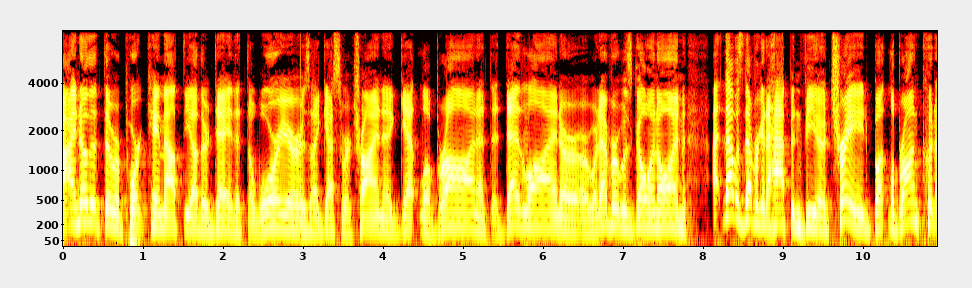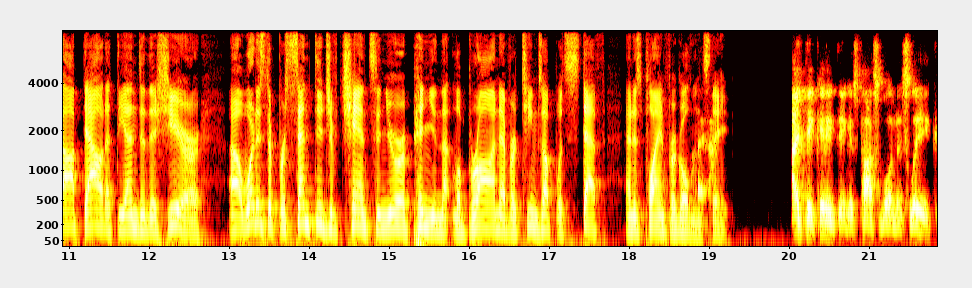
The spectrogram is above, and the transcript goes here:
I know that the report came out the other day that the Warriors, I guess, were trying to get LeBron at the deadline or, or whatever was going on. That was never going to happen via trade, but LeBron could opt out at the end of this year. Uh, what is the percentage of chance, in your opinion, that LeBron ever teams up with Steph and is playing for Golden State? I think anything is possible in this league.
